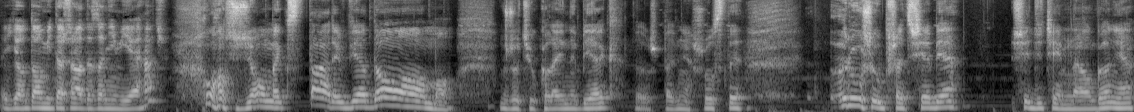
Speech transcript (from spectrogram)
Jodomi dasz radę za nimi jechać? O, ziomek stary, wiadomo. Wrzucił kolejny bieg, to już pewnie szósty. Ruszył przed siebie. Siedzicie im na ogonie.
